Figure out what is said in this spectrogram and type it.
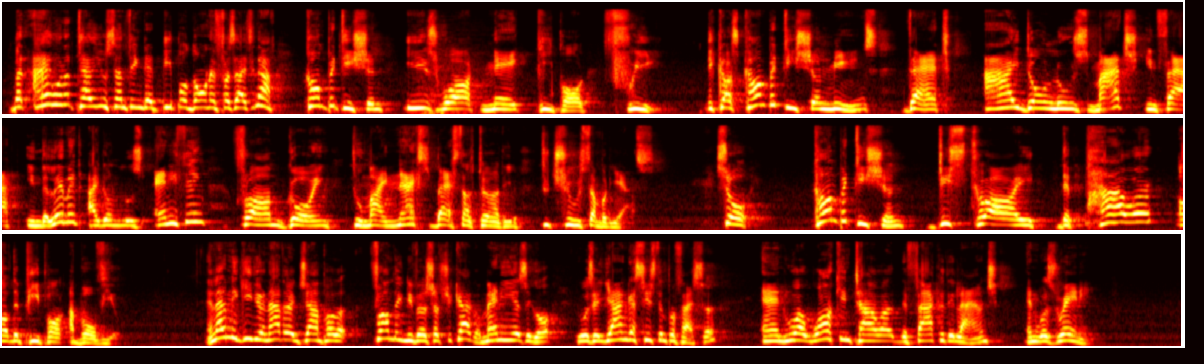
But I want to tell you something that people don't emphasize enough. Competition is what makes people free. Because competition means that I don't lose much. In fact, in the limit, I don't lose anything from going to my next best alternative to choose somebody else. So competition destroy the power of the people above you. And let me give you another example from the University of Chicago. Many years ago, there was a young assistant professor, and we were walking toward the faculty lounge, and it was raining.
